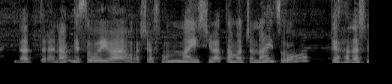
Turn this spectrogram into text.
「だったらなんでそう言わん？わしはそんな石頭じゃないぞ」って話し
